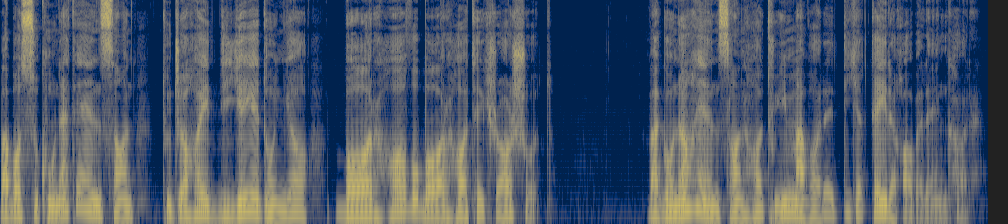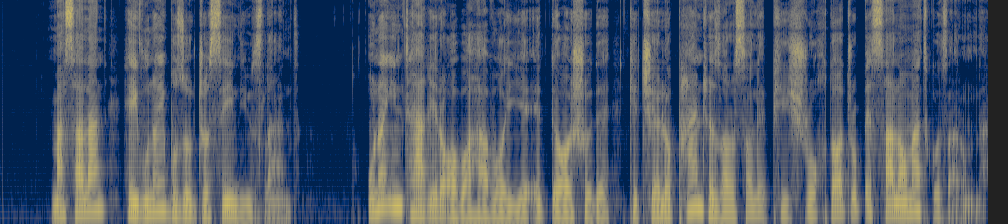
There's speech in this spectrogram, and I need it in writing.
و با سکونت انسان تو جاهای دیگه دنیا بارها و بارها تکرار شد. و گناه انسان ها تو این موارد دیگه غیر قابل انکاره. مثلا حیوانات بزرگجثه نیوزلند اونا این تغییر آب و هوایی ادعا شده که 45 هزار سال پیش رخ داد رو به سلامت گذروندن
